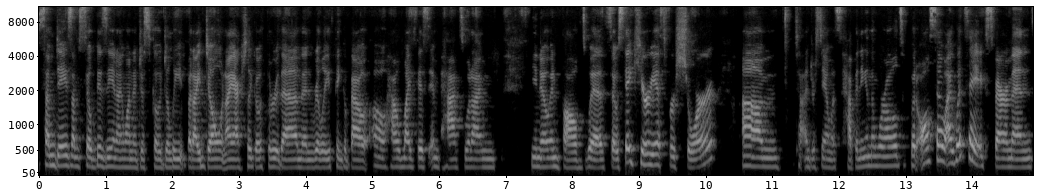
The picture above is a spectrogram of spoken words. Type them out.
some days I'm so busy and I want to just go delete, but I don't. I actually go through them and really think about, oh, how might this impact what I'm, you know, involved with. So stay curious for sure um, to understand what's happening in the world. But also, I would say experiment.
